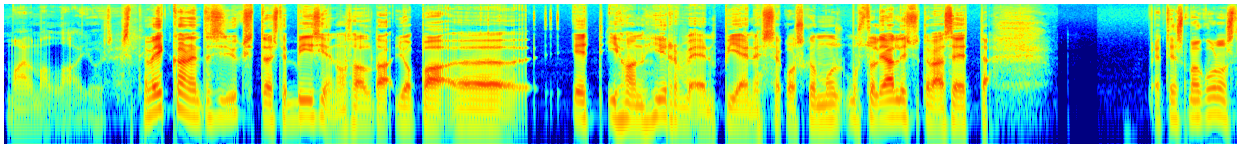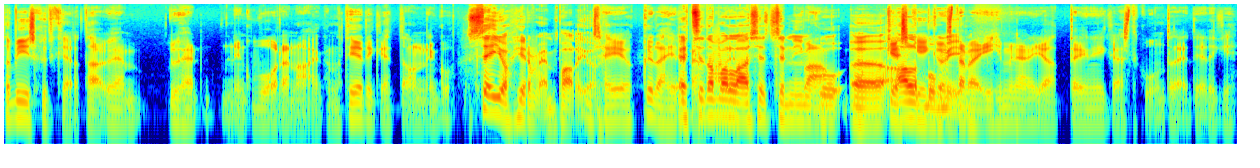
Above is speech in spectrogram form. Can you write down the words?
maailmanlaajuisesti. Ja veikkaan, että siis yksittäisten biisien osalta jopa öö, et ihan hirveän pienessä, koska mu- musta oli ällistyttävää se, että Että jos mä oon kuunnellut sitä 50 kertaa yhden, yhden niin kuin vuoden aikana, tietenkin, että on niin kuin, se ei ole hirveän paljon. se ei ole kyllä hirveän Että se paljon. tavallaan sit se niinku, ö, albumi, ihminen ja teini-ikäistä kuuntelee tietenkin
